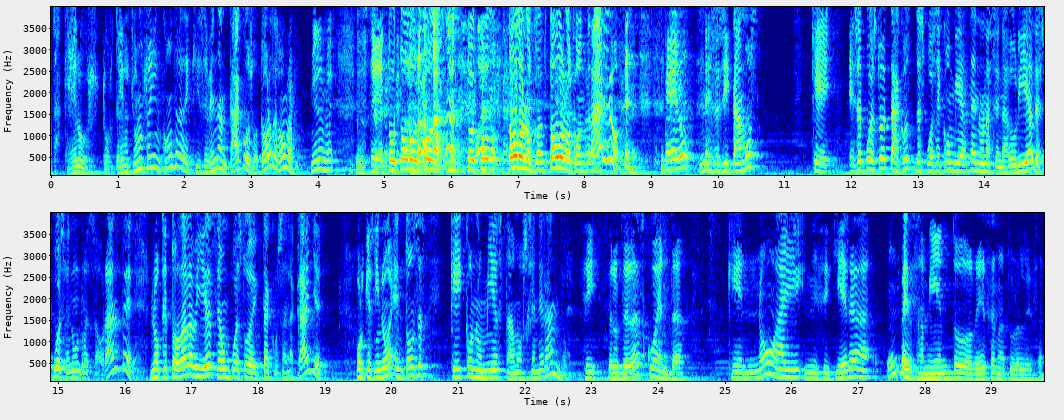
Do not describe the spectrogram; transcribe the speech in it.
taqueros, torteros, yo no estoy en contra de que se vendan tacos o tortas, hombre, mírenme, este, to- todo, todo, to- todo, todo, lo, todo lo contrario. Pero necesitamos que ese puesto de tacos después se convierta en una cenaduría, después en un restaurante, no que toda la vida sea un puesto de tacos en la calle. Porque si no, entonces, ¿qué economía estamos generando? Sí, pero te das cuenta que no hay ni siquiera un pensamiento de esa naturaleza,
